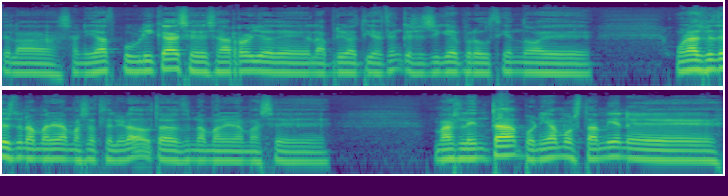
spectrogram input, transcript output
de la sanidad pública, ese desarrollo de la privatización que se sigue produciendo eh, unas veces de una manera más acelerada, otras de una manera más, eh, más lenta. Poníamos también eh,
